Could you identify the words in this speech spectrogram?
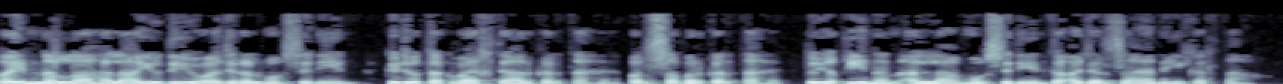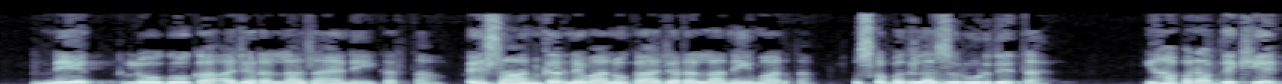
ان اللہ اجر المحسنین۔ کہ جو تقوا اختیار کرتا ہے اور صبر کرتا ہے، تو یقیناً اللہ محسنین کا اجر ضائع نہیں کرتا۔ نیک لوگوں کا اجر اللہ ضائع نہیں کرتا۔ احسان کرنے والوں کا اجر اللہ نہیں مارتا۔ اس کا بدلہ ضرور دیتا ہے۔ یہاں پر آپ دیکھیے،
